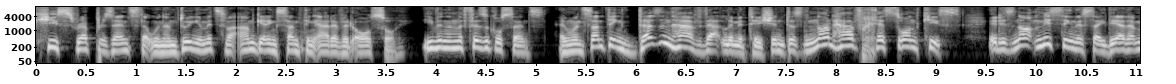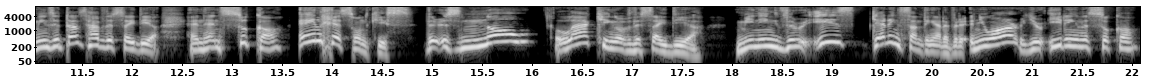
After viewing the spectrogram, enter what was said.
Kis represents that when I'm doing a mitzvah, I'm getting something out of it also, even in the physical sense. And when something doesn't have that limitation, does not have chesron kis, it is not missing this idea, that means it does have this idea. And hence sukkah, ein chesron kis. There is no lacking of this idea, meaning there is getting something out of it. And you are. You're eating in the sukkah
